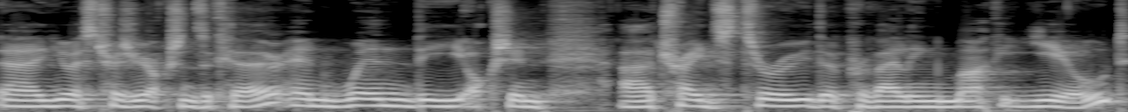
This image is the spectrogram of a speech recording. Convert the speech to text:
uh, US Treasury auctions occur, and when the auction uh, trades through the prevailing market yield,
